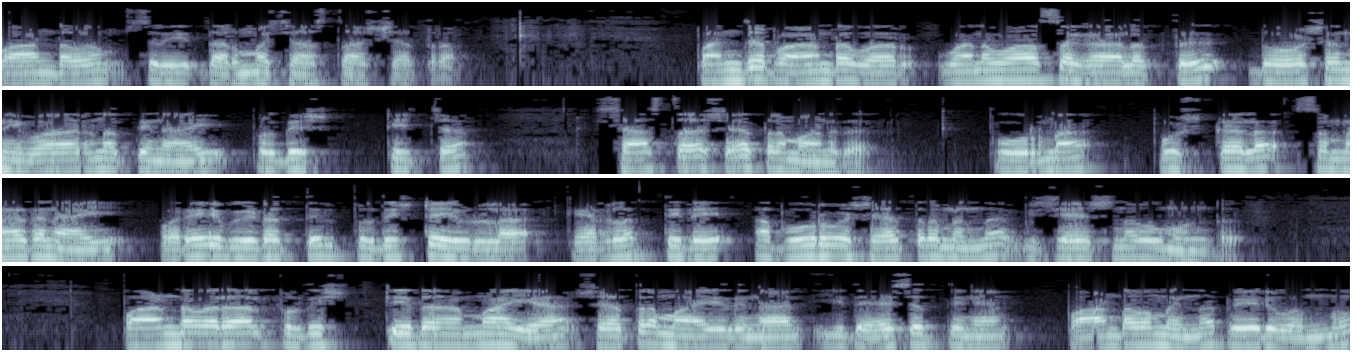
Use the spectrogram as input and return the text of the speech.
പാണ്ഡവം ശ്രീ ധർമ്മശാസ്ത്ര ക്ഷേത്രം. പഞ്ചപാണ്ഡവർ വനവാസകാലത്ത് ദോഷനിവാരണത്തിനായി പ്രതിഷ്ഠിച്ച ശാസ്താക്ഷേത്രമാണിത് പൂർണ പുഷ്കല സമേതനായി ഒരേ പീഠത്തിൽ പ്രതിഷ്ഠയുള്ള കേരളത്തിലെ അപൂർവ ക്ഷേത്രമെന്ന വിശേഷണവുമുണ്ട്. പാണ്ഡവരാൽ പ്രതിഷ്ഠിതമായ ക്ഷേത്രമായതിനാൽ ഈ ദേശത്തിന് പാണ്ഡവം എന്ന പേര് വന്നു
